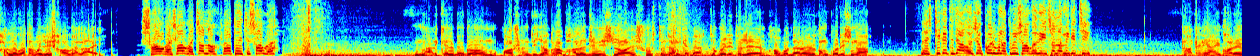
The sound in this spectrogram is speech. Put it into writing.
ভালো কথা বললি সওগালায় সওগা সওগা চলো রাত হয়েছে সওগা। নারকেল বেগম অশান্তি ঝগড়া ভালো জিনিস লয় সুস্থ জানকে ব্যস্ত করে তুলে খবরদার এরকম করিস না। বেশ ঠিক আছে যাও ওইসব করব না তুমি সওগা দিয়ে চলো আমি গেছি। তাড়াতাড়ি আয় ঘরে।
